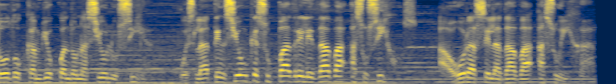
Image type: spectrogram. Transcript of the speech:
todo cambió cuando nació Lucía, pues la atención que su padre le daba a sus hijos ahora se la daba a su hija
